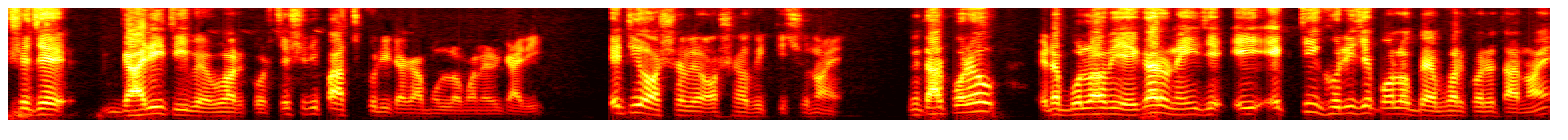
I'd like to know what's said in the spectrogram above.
সে যে গাড়িটি ব্যবহার করছে, সেটি পাঁচ কোটি টাকা মূল্যমানের গাড়ি। এটিও আসলে অস্বাভাবিক কিছু নয়। তারপরেও এটা বললাম আমি এ কারণেই যে এই একটি ঘড়ি যে পলক ব্যবহার করে তা নয়,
